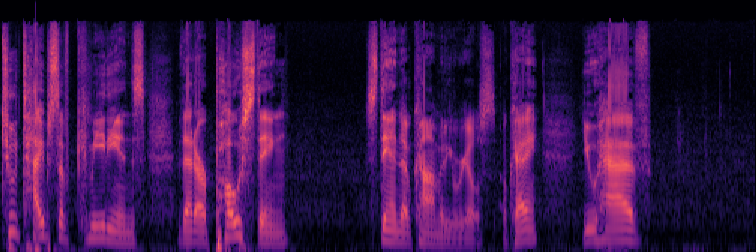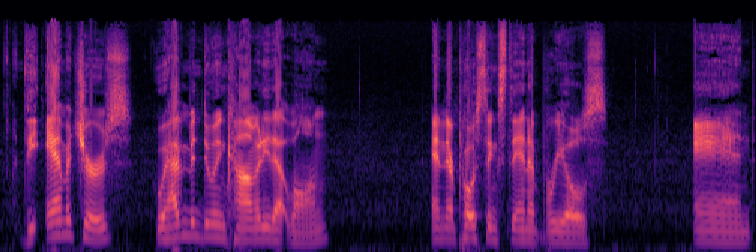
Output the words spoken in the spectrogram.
two types of comedians that are posting stand up comedy reels, okay? You have the amateurs who haven't been doing comedy that long and they're posting stand up reels and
